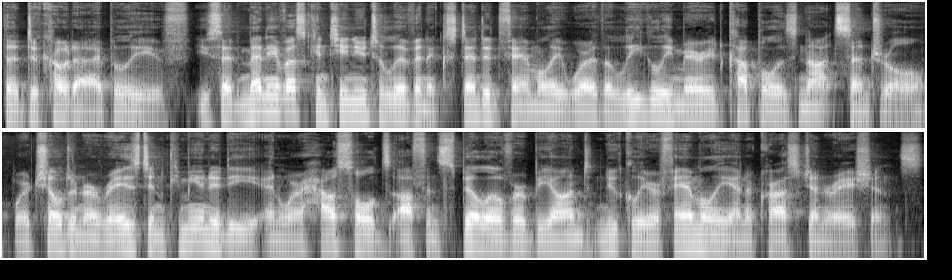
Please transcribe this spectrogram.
the Dakota, I believe, you said many of us continue to live in extended family where the legally married couple is not central, where children are raised in community, and where households often spill over beyond nuclear family and across generations.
